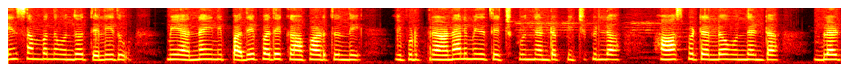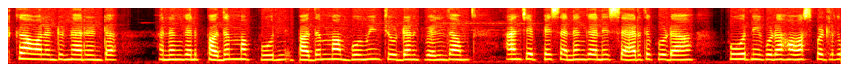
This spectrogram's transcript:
ఏం సంబంధం ఉందో తెలీదు. మీ అన్నయ్యని పదే పదే కాపాడుతుంది. ఇప్పుడు ప్రాణాల మీద తెచ్చుకుందంట పిచ్చి పిల్ల హాస్పిటల్లో ఉందంట. బ్లడ్ కావాలంటున్నారంట. అనగానే పదమ్మ పూర్ణి పదమ్మ భూమిని చూడడానికి వెళ్దాం అని చెప్పేసి అనగానే శారద కూడా పూర్ణి కూడా హాస్పిటల్కి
